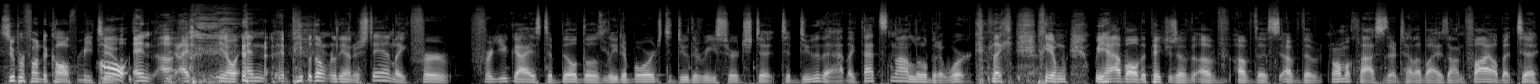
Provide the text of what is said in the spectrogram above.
super fun to call for me too. Oh, and uh, I, you know, and people don't really understand like for for you guys to build those leaderboards, to do the research, to to do that, like that's not a little bit of work. Like you know, we have all the pictures of of of the of the normal classes that are televised on file, but to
